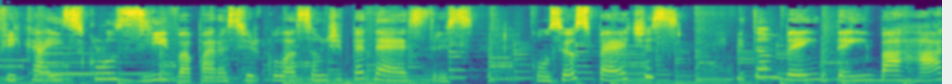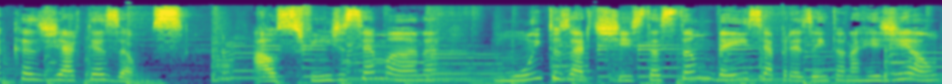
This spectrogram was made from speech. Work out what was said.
fica exclusiva para a circulação de pedestres, com seus pets e também tem barracas de artesãos. Aos fins de semana, muitos artistas também se apresentam na região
